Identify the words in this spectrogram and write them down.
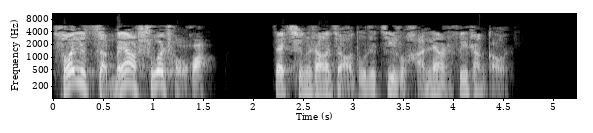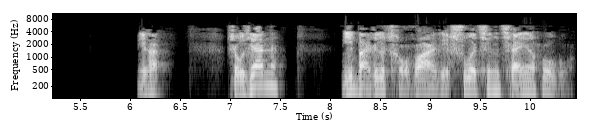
所以，怎么样说丑话，在情商角度，这技术含量是非常高的。你看，首先呢，你把这个丑话得说清前因后果，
